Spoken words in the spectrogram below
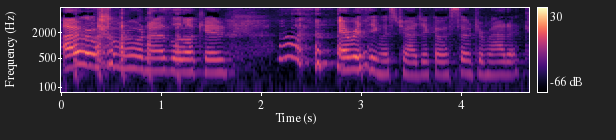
I remember when I was a little kid, everything was tragic. I was so dramatic.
